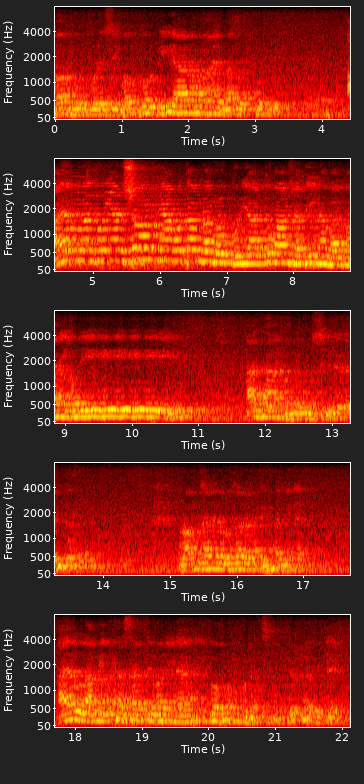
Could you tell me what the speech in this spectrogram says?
ভরপুর করেছি ভোগ করবি আর আমার ইবাদত করবি আয় আমরা দুনিয়ার সব নিয়ামত আমরা ভোগ করি আর তোমার সাথেই না ভারমানি করি আজান হয়ে মসজিদে যাই না। রমজানের রোজা রাখতে পারি না আয় আল্লাহ মিথ্যা ছাড়তে পারি না গ্রহণ করা ছাড়তে পারি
